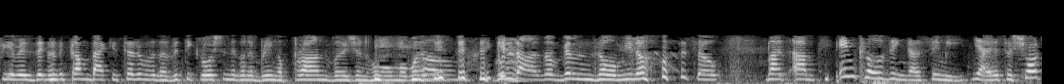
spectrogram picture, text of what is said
fear is they're going to come back instead of with a Hrithik Roshan, they're going to bring a prawn version home or one of Oh, these gundas or villains home, you know. so, but um, in closing, uh, Simi, yeah, it's a short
